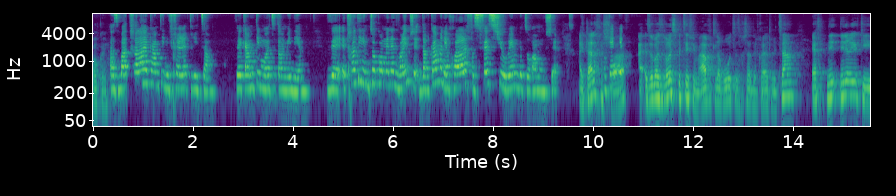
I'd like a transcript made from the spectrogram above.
אוקיי. אז בהתחלה הקמתי נבחרת ריצה, והקמתי מועצת תלמידים, והתחלתי למצוא כל מיני דברים שדרכם אני יכולה לפספס שיעורים בצורה מאושרת. הייתה לך אוקיי. השראה, זה אומר, זה דברים ספציפיים, אהבת לרוץ, אז חשבת נבחרת ריצה, איך, תני לי רגע כי...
